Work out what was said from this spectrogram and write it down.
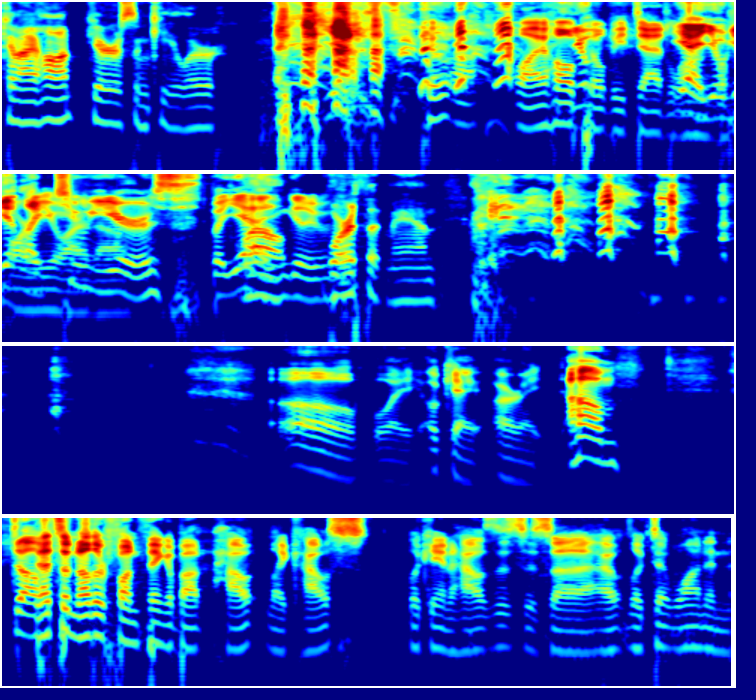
Can I haunt Garrison Keillor? yes. well, I hope You- he'll be dead. Long yeah, you'll get before like you two are, though. years. But yeah, well, you can get a, worth it, man. Oh boy. boy. Okay. All right. Um, Duff. That's another fun thing about how like house looking at houses is uh, I looked at one and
